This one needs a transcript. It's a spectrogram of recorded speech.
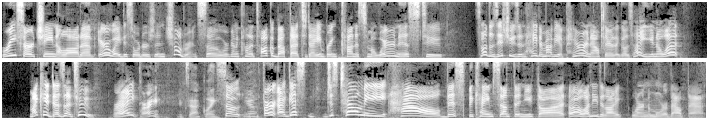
researching a lot of airway disorders in children. So we're going to kind of talk about that today and bring kind of some awareness to some of those issues. And hey, there might be a parent out there that goes, hey, you know what? My kid does that too, right? Right, exactly. So, Yeah. first, I guess, just tell me how this became something you thought, oh, I need to like learn more about that.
